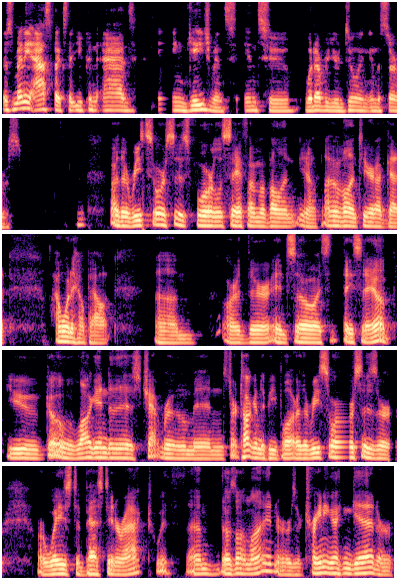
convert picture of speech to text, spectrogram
there's many aspects that you can add engagement into whatever you're doing in the service. Are there resources for let's say if i'm a volunteer you know i'm a volunteer i've got i want to help out um, are there and so I, they say up oh, you go log into this chat room and start talking to people. Are there resources or or ways to best interact with um, those online? Or is there training i can get? Or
